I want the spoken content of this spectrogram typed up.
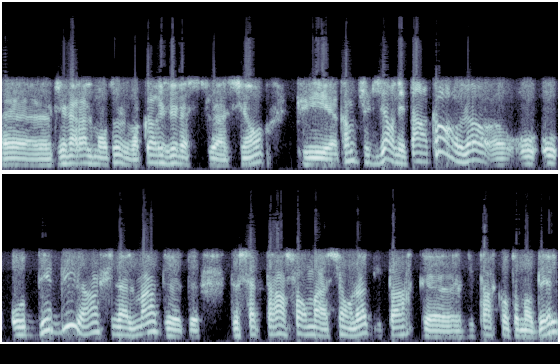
Euh, General Motors va corriger la situation. Puis, euh, comme tu disais, on est encore là au, au, au début, hein, finalement, de, de, de cette transformation-là du parc euh, du parc automobile.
